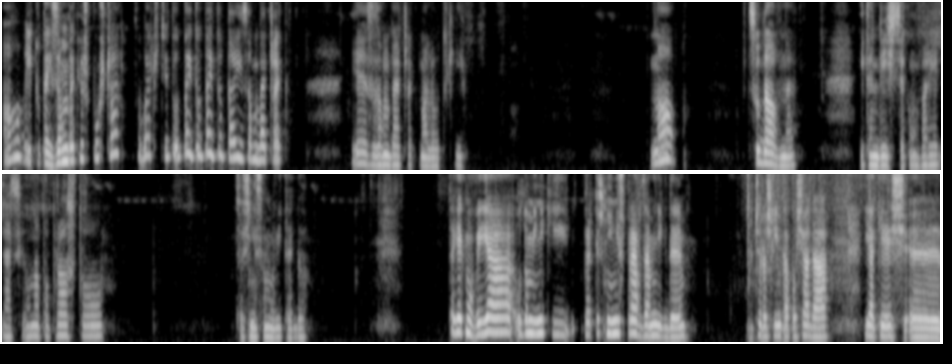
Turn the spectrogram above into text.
O, i tutaj ząbek już puszcza. Zobaczcie, tutaj, tutaj, tutaj ząbeczek. Jest ząbeczek malutki. No, cudowne. I ten liść z jaką wariegacją. No po prostu coś niesamowitego. Tak jak mówię, ja u Dominiki praktycznie nie sprawdzam nigdy, czy roślinka posiada jakieś yy, yy,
